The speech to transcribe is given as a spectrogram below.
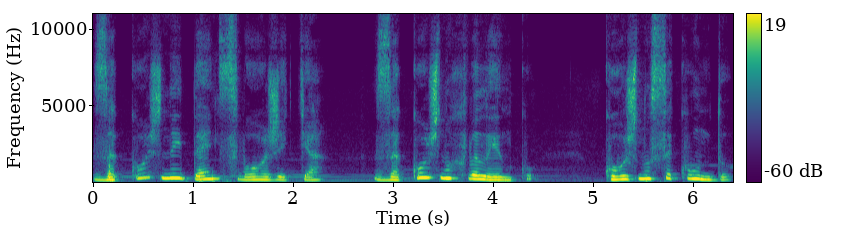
за кожний день свого життя, за кожну хвилинку, кожну секунду.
